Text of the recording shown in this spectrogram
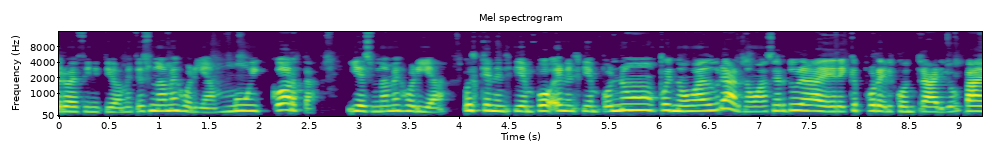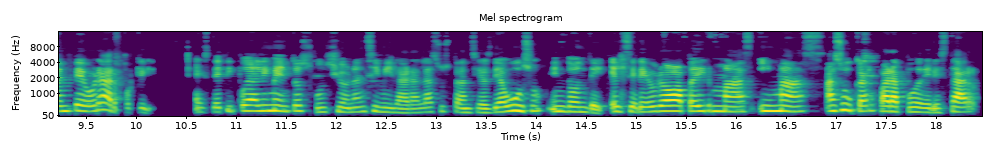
pero definitivamente es una mejoría muy corta y es una mejoría pues que en el tiempo en el tiempo no pues no va a durar, no va a ser duradera y que por el contrario va a empeorar porque este tipo de alimentos funcionan similar a las sustancias de abuso, en donde el cerebro va a pedir más y más azúcar para poder estar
